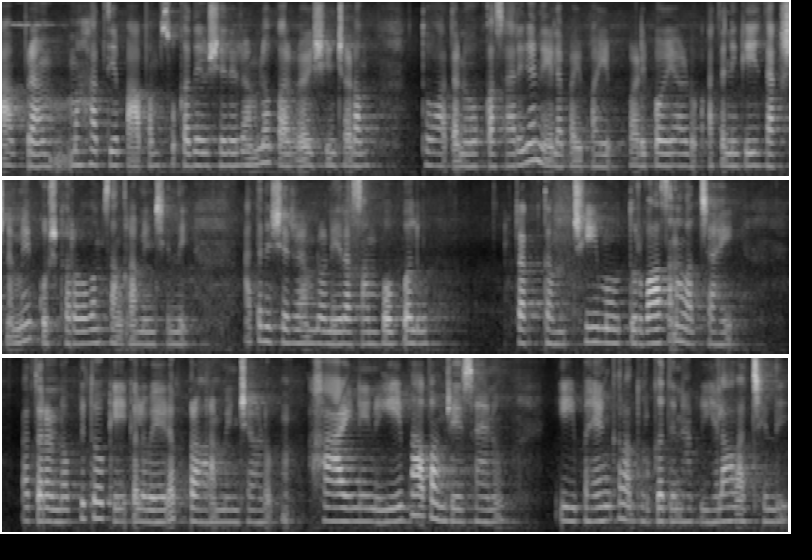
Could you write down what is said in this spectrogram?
ఆ బ్రహ్మహత్య పాపం సుఖదేవ్ శరీరంలో ప్రవేశించడంతో అతను ఒక్కసారిగా నేలపై పై పడిపోయాడు. అతనికి తక్షణమే కుష్ఠరోగం సంక్రమించింది. అతని శరీరంలోని రసం బొబ్బలు రక్తం చీము దుర్వాసన వచ్చాయి. అతను నొప్పితో కేకలు వేయడం ప్రారంభించాడు. హాయ్ నేను ఏ పాపం చేశాను? ఈ భయంకర దుర్గతి నాకు ఎలా వచ్చింది?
